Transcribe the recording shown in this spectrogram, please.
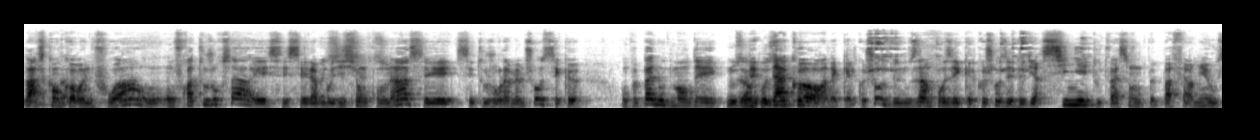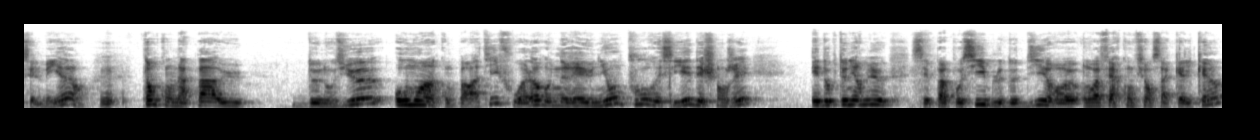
Parce qu'encore une fois, on, on fera toujours ça. Et c'est c'est la Oui, position c'est- c'est- qu'on a, c'est c'est toujours la même chose. C'est que on peut pas nous demander d'être d'accord avec quelque chose, de nous imposer quelque chose et de dire signer, de toute façon, on ne peut pas faire mieux ou c'est le meilleur, Mm. tant qu'on n'a pas eu de nos yeux au moins un comparatif ou alors une réunion pour essayer d'échanger et d'obtenir mieux. C'est pas possible de dire euh, on va faire confiance à quelqu'un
